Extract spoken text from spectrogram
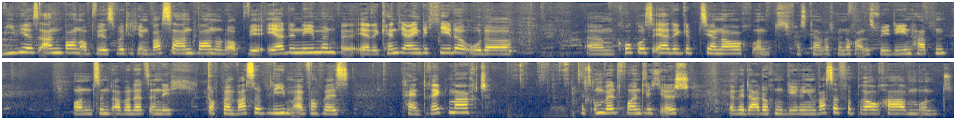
wie wir es anbauen, ob wir es wirklich in Wasser anbauen oder ob wir Erde nehmen, weil Erde kennt ja eigentlich jeder oder ähm, Kokoserde gibt es ja noch und ich weiß gar nicht, was wir noch alles für Ideen hatten und sind aber letztendlich doch beim Wasser blieben, einfach weil es keinen Dreck macht, weil es umweltfreundlich ist, weil wir dadurch einen geringen Wasserverbrauch haben und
